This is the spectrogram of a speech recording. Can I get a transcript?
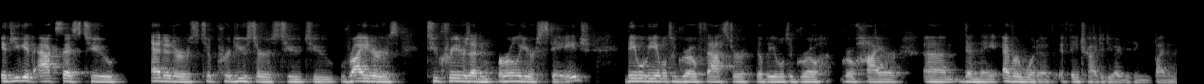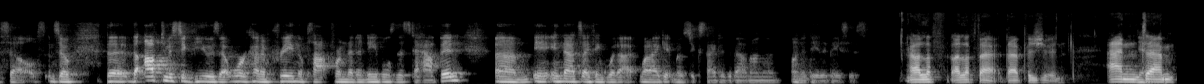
If you give access to editors to producers to to writers to creators at an earlier stage they will be able to grow faster. They'll be able to grow grow higher um, than they ever would have if they tried to do everything by themselves. And so the the optimistic view is that we're kind of creating the platform that enables this to happen. Um, and, and, that's I think what I what I get most excited about on a on a daily basis. I love I love that that vision. And yeah. um,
